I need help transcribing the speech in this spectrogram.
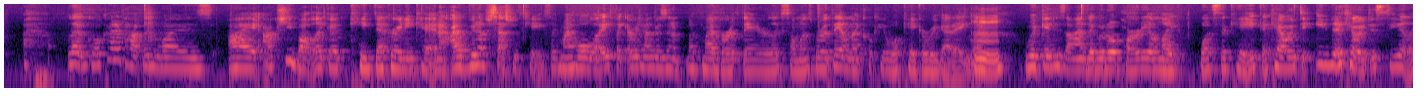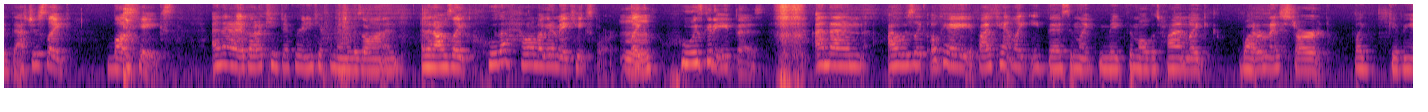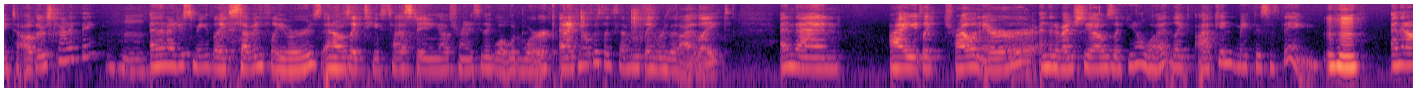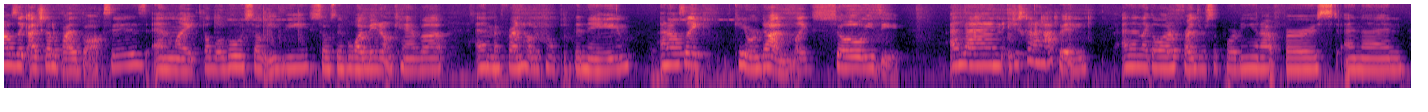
like what kind of happened was I actually bought like a cake decorating kit, and I- I've been obsessed with cakes like my whole life. Like every time there's an, like my birthday or like someone's birthday, I'm like, okay, what cake are we getting? Like mm. Wicked Designs. I go to a party, I'm like, what's the cake? I can't wait to eat it. I can't wait to see it. Like that's just like love cakes. And then I got a cake decorating kit from Amazon, and then I was like, who the hell am I gonna make cakes for? Mm. Like who is gonna eat this? And then I was like, okay, if I can't like eat this and like make them all the time, like why don't I start like giving it to others kind of thing? And then I just made like seven flavors and I was like taste testing. I was trying to see like what would work. And I came up with like seven flavors that I liked. And then I like trial and error. And then eventually I was like, you know what? Like I can make this a thing. Mm-hmm. And then I was like, I just gotta buy the boxes. And like the logo was so easy, so simple. I made it on Canva. And then my friend helped me come up with the name. And I was like, okay, we're done. Like so easy. And then it just kind of happened. And then like a lot of friends were supporting it at first. And then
